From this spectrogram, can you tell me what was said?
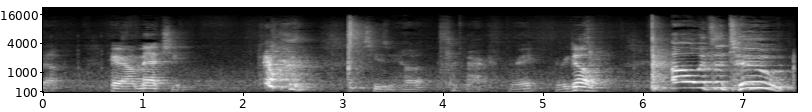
Yeah. Here, I'll match you. Excuse me. Hold up. All right, ready? Here we go. Oh, it's a two.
